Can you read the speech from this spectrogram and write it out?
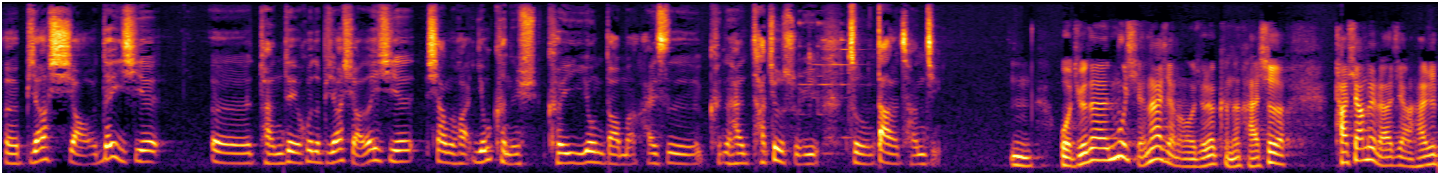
呃比较小的一些呃团队或者比较小的一些项目的话，有可能可以用到吗？还是可能还它就属于这种大的场景？嗯，我觉得目前来讲呢，我觉得可能还是。它相对来讲还是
